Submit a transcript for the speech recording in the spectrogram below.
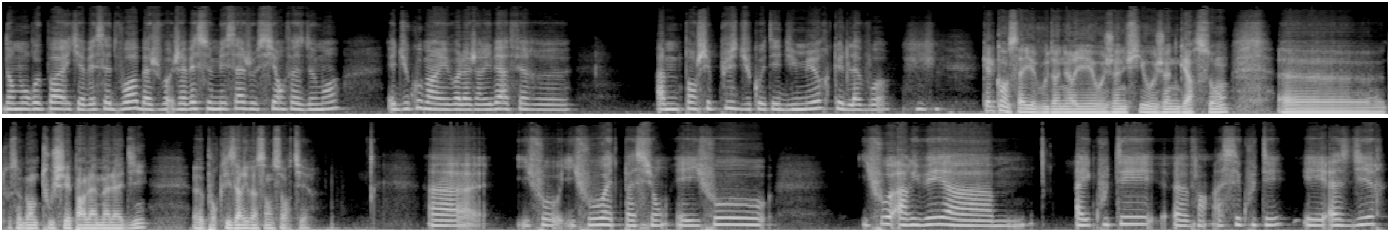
dans mon repas et qu'il y avait cette voix, ben, j'avais ce message aussi en face de moi. Et du coup, ben, et voilà, j'arrivais à faire, euh, à me pencher plus du côté du mur que de la voix. Quel conseil vous donneriez aux jeunes filles, aux jeunes garçons, euh, tout simplement touchés par la maladie, euh, pour qu'ils arrivent à s'en sortir? Il, faut, il faut être patient et il faut, il faut arriver à, à écouter, enfin à s'écouter et à se dire,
